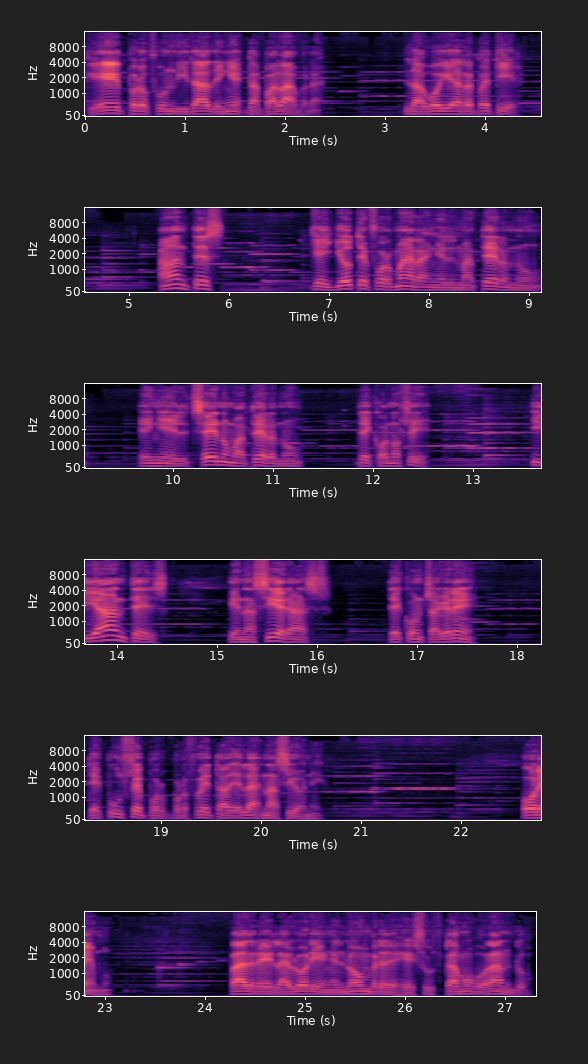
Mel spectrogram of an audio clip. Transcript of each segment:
Qué profundidad en esta palabra. La voy a repetir. Antes que yo te formara en el materno, en el seno materno, te conocí. Y antes que nacieras, te consagré, te puse por profeta de las naciones. Oremos. Padre, la gloria en el nombre de Jesús. Estamos orando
